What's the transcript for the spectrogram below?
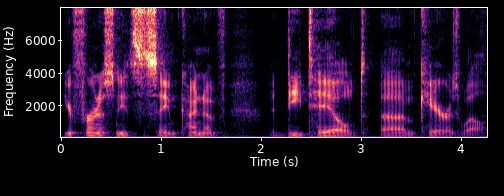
your furnace needs the same kind of detailed um, care as well.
